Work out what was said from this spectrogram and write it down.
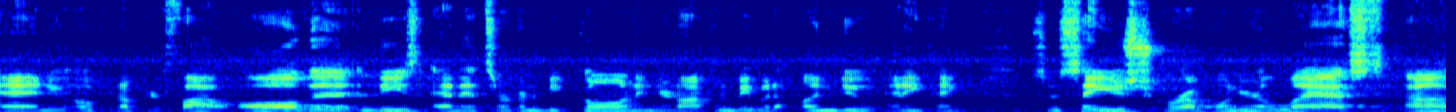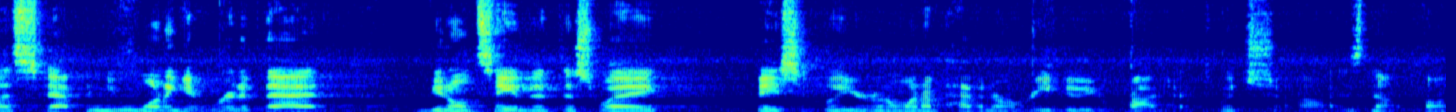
and you open up your file, all the these edits are going to be gone and you're not going to be able to undo anything. So say you screw up on your last uh, step and you want to get rid of that, if you don't save it this way, basically you're going to wind up having to redo your project, which uh, is not fun.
